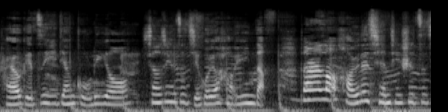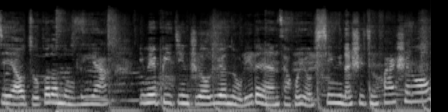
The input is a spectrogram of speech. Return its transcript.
还要给自己一点鼓励哦，相信自己会有好运的。当然了，好运的前提是自己也要足够的努力呀，因为毕竟只有越努力的人才会有幸运的事情发生哦。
